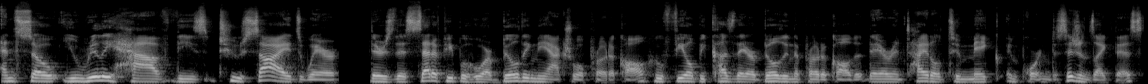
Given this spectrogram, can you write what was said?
And so you really have these two sides where there's this set of people who are building the actual protocol who feel because they are building the protocol that they are entitled to make important decisions like this.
